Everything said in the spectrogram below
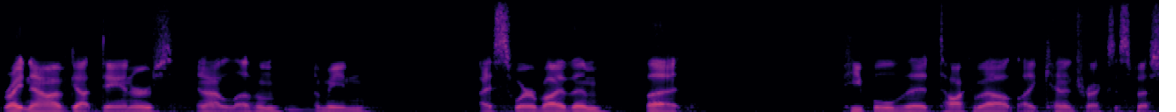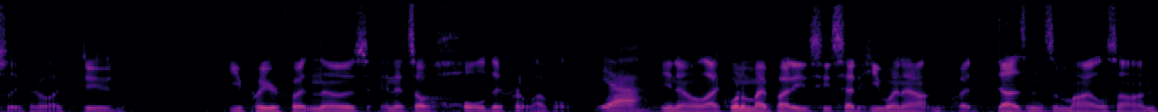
Right now I've got Danners and I love them. Mm-hmm. I mean, I swear by them, but people that talk about like Kenetreks especially, they're like, dude, you put your foot in those and it's a whole different level. Yeah. You know, like one of my buddies, he said he went out and put dozens of miles on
